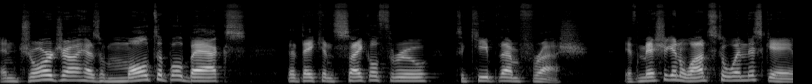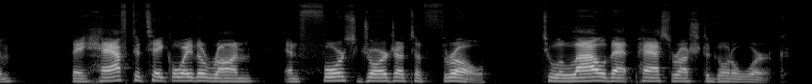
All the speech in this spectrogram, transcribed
and Georgia has multiple backs that they can cycle through to keep them fresh. If Michigan wants to win this game, they have to take away the run and force Georgia to throw to allow that pass rush to go to work.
